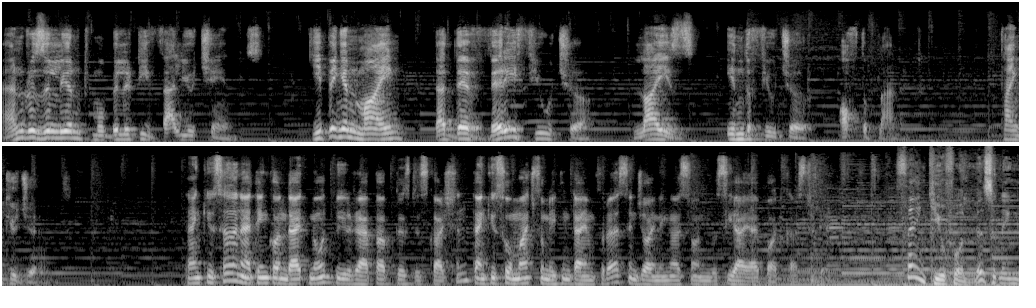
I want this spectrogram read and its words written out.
and resilient mobility value chains, keeping in mind that their very future lies in the future of the planet. Thank you, Jayant. Thank you, sir. And I think on that note, we'll wrap up this discussion. Thank you so much for making time for us and joining us on the CII podcast today. Thank you for listening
